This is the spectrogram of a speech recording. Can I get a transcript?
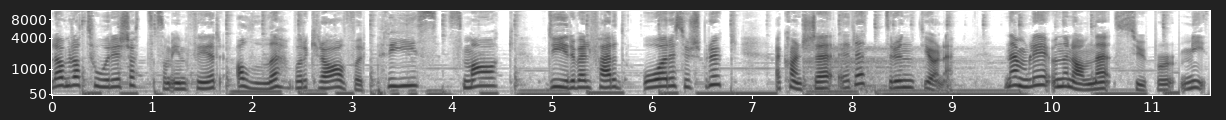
Laboratoriekjøtt som innfrir alle våre krav for pris, smak, dyrevelferd og ressursbruk, er kanskje rett rundt hjørnet. Nemlig under navnet Supermeat.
